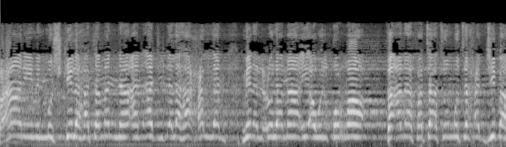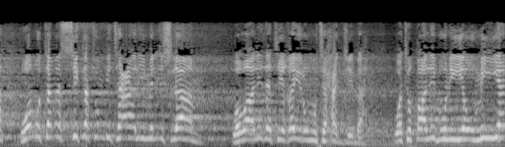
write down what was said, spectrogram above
أعاني من مشكلة أتمنى أن أجد لها حلا من العلماء أو القراء. فأنا فتاة متحجبة ومتمسكة بتعاليم الإسلام ووالدتي غير متحجبة وتطالبني يوميا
